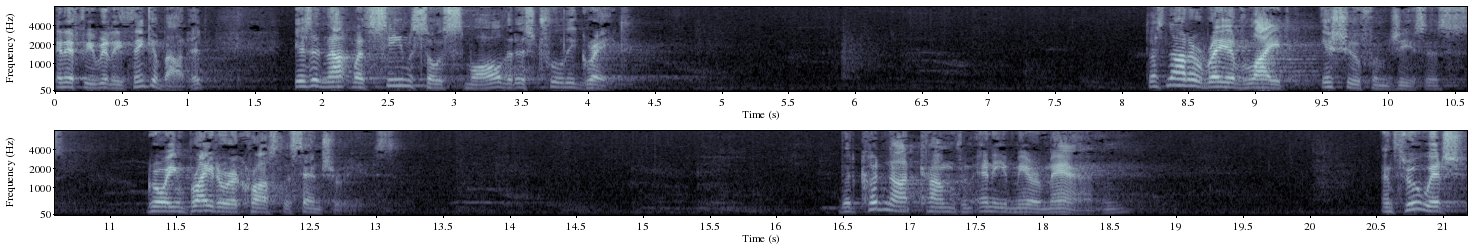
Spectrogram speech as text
And if we really think about it, is it not what seems so small that is truly great? Does not a ray of light issue from Jesus, growing brighter across the centuries? That could not come from any mere man, and through which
